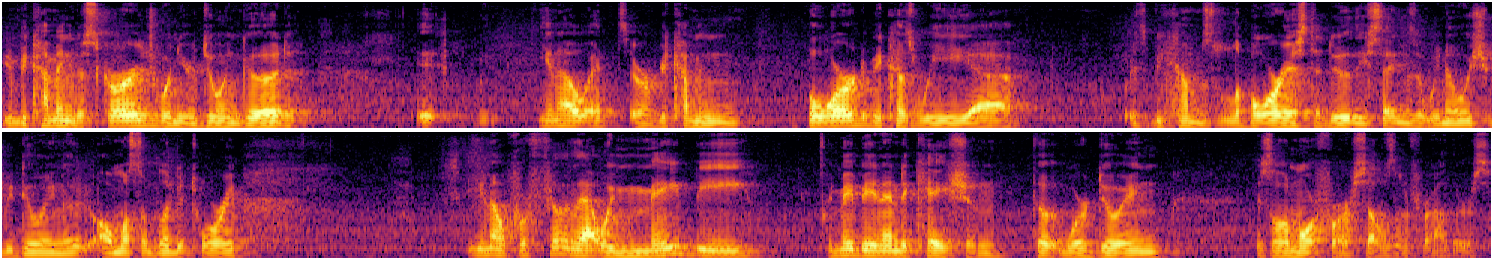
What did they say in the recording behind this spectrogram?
you know, becoming discouraged when you're doing good, it, you know, it, or becoming bored because we uh, it becomes laborious to do these things that we know we should be doing, uh, almost obligatory. You know, if we're feeling that, we may be, it may be an indication that we're doing is a little more for ourselves than for others.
